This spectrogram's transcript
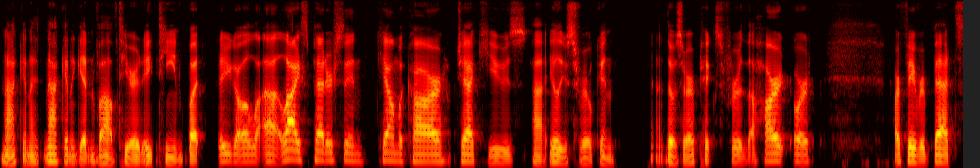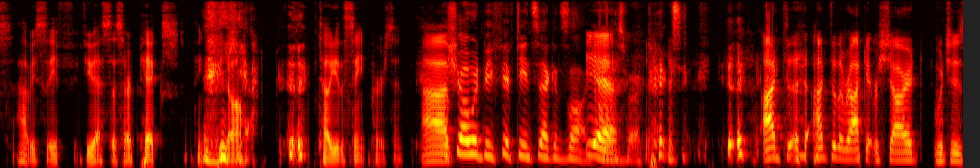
not gonna not gonna get involved here at 18. But there you go. Uh, Elias Pettersson, Cale Makar, Jack Hughes, uh, Ilya Sorokin. Uh, those are our picks for the Hart or our favorite bets. Obviously, if, if you asked us our picks, I think we'd all tell you the same person. the Uh, show would be 15 seconds long. yeah. That's for our picks. onto onto the Rocket Richard, which is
